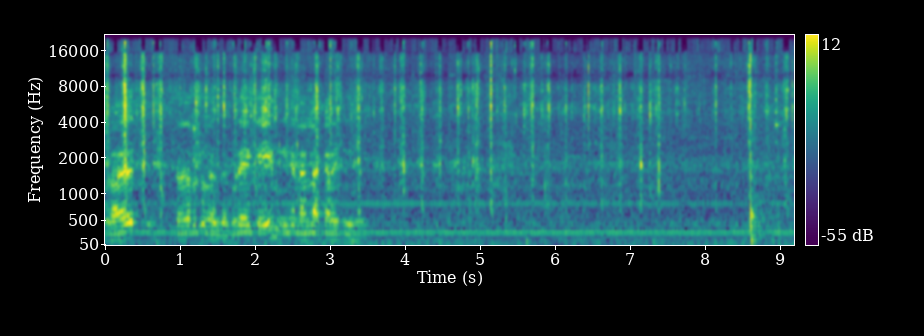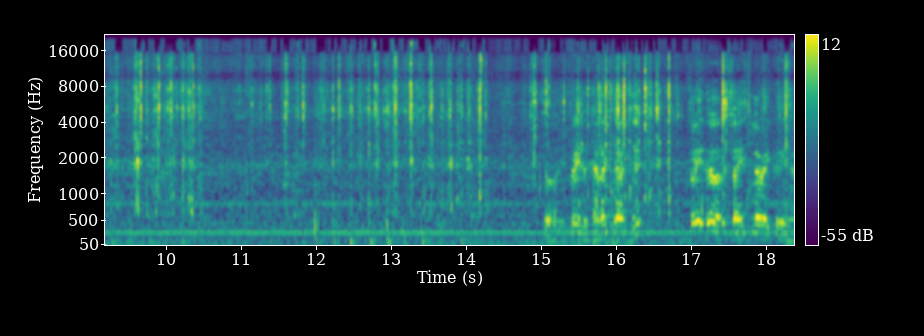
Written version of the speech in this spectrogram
ஒரு ஆயிரத்தி அதற்கு அந்த பிரேக்கையும் நீங்கள் நல்லா கரைக்கிறீங்க. ஸோ இப்போ இது கரெக்டாட்டு இப்போ இதை ஒரு சைட்டில் வைக்கிறீங்க.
